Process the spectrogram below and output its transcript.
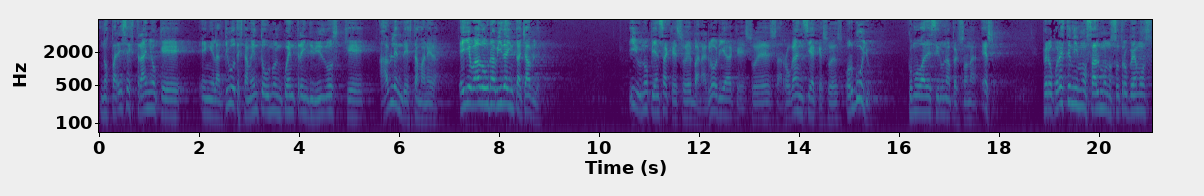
nos parece extraño que en el Antiguo Testamento uno encuentre individuos que hablen de esta manera. He llevado una vida intachable. Y uno piensa que eso es vanagloria, que eso es arrogancia, que eso es orgullo. ¿Cómo va a decir una persona eso? Pero por este mismo salmo nosotros vemos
